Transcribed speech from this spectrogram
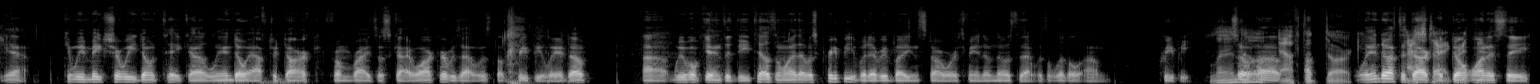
yeah, can we make sure we don't take uh, Lando After Dark from Rise of Skywalker? Because that was the creepy Lando. Uh, we won't get into details on why that was creepy, but everybody in Star Wars fandom knows that was a little um, creepy. Lando uh, after uh, dark. Lando After Dark, I don't right want to see,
